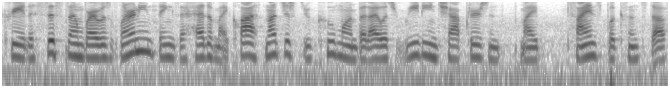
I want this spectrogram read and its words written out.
create a system where I was learning things ahead of my class, not just through Kumon, but I was reading chapters in my science books and stuff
